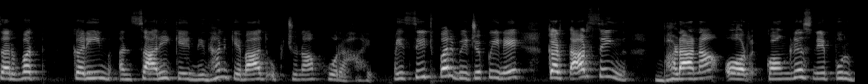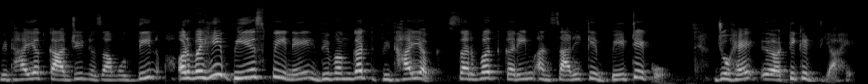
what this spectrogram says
सरवत करीम अंसारी के निधन के बाद उपचुनाव हो रहा है। इस सीट पर बीजेपी ने करतार सिंह भड़ाना और कांग्रेस ने पूर्व विधायक काजी निजामुद्दीन और वहीं बीएसपी ने दिवंगत विधायक सरवत करीम अंसारी के बेटे को जो है टिकट दिया है।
